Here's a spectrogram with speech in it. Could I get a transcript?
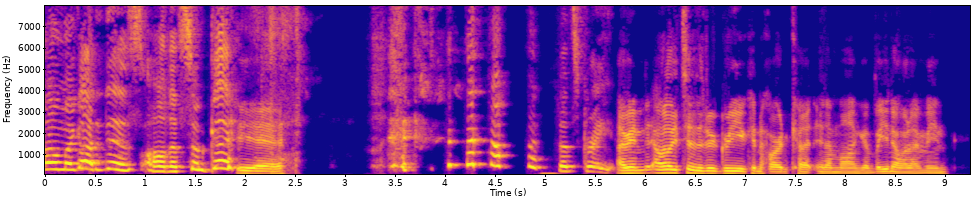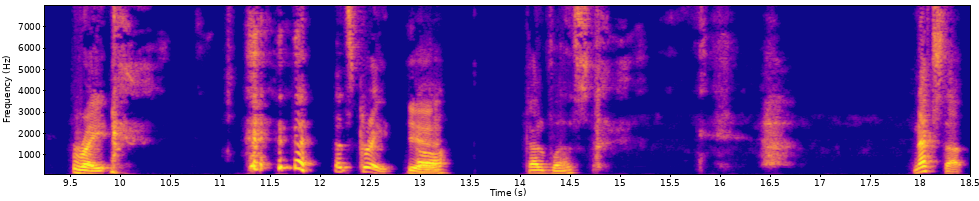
Oh my god, it is! Oh, that's so good! Yeah, That's great. I mean only to the degree you can hard cut in a manga, but you know what I mean. Right. that's great. Yeah. Aw. God bless. Next up,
